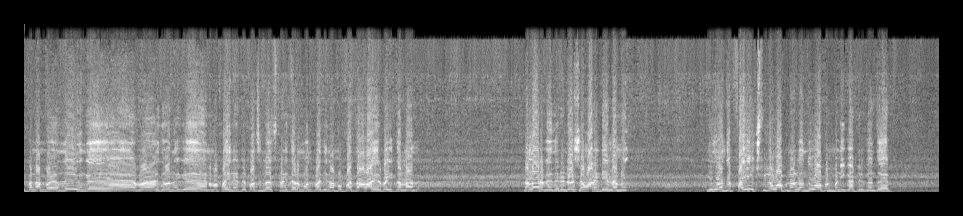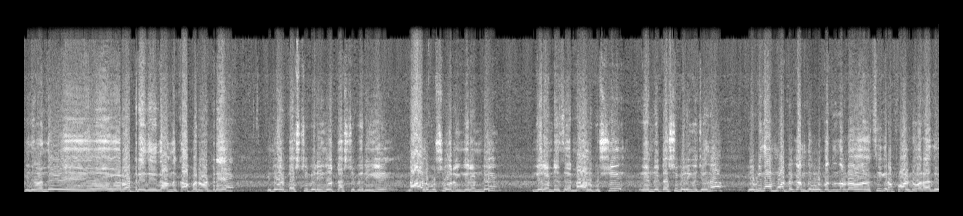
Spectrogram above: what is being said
இப்போ நம்ம வந்து இங்கே இது வந்து நம்ம பதினெட்டு பர்சன்ட் லெஸ் பண்ணி தரும்போது பார்த்தீங்கன்னா முப்பத்தாலாயிரம் ரூபாய்க்கு தரலாம் அது. நல்லா இருக்கும் இது. ரெண்டு வருஷம் வாரண்டி எல்லாமே. இது வந்து ஃபைவ் ஹெச்பியில் ஓப்பனர் வந்து ஓப்பன் பண்ணி காட்டிருக்கோம் சார். இது வந்து ரோட்ரு இது இதான் வந்து காப்பர் ரோட்ரு இது ஒரு டஸ்ட் பெரிய இது ஒரு டஸ்ட் பெரிய நாலு புஷ் வரும். இங்கே ரெண்டு இங்கே ரெண்டு சார் நாலு புஷ்ஷு ரெண்டு டஸ்ட் பெரிங் வச்சதுன்னா எப்படி தான் மோட்டர் கலந்து பார்த்ததை விட சீக்கிரம் ஃபால்ட் வராது.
